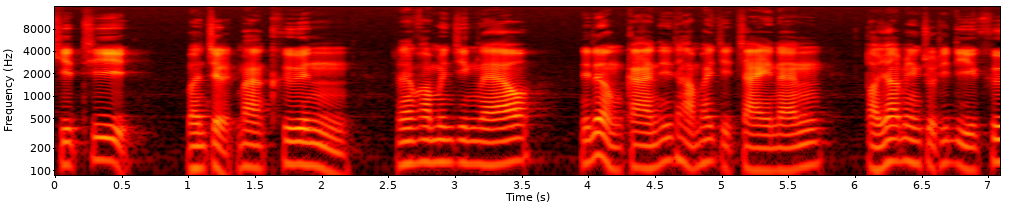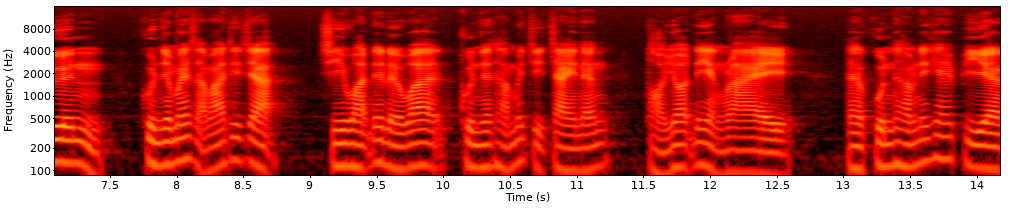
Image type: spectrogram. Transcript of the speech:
คิดที่บรรเจิดมากขึ้น ในความเป็นจริงแล้ว ในเรื่องของการที่ทำให้จิตใจนั้น ต่อยอดไปยังจุดที่ดีขึ้น คุณจะไม่สามารถที่จะชี้วัดได้เลยว่า คุณจะทำให้จิตใจนั้นต่อยอดได้อย่างไร แต่คุณทำได้แค่เพียง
